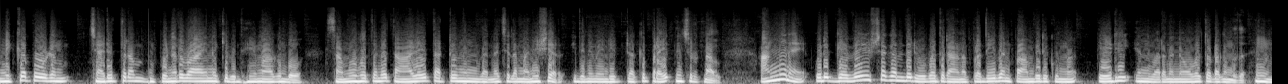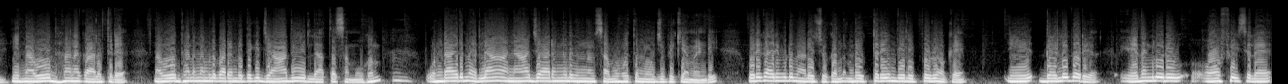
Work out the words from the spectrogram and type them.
മിക്കപ്പോഴും ചരിത്രം പുനർവായനയ്ക്ക് വിധേയമാകുമ്പോൾ സമൂഹത്തിന്റെ താഴെ തട്ടിൽ നിന്ന് തന്നെ ചില മനുഷ്യർ ഇതിനു വേണ്ടിയിട്ടൊക്കെ പ്രയത്നിച്ചിട്ടുണ്ടാവും. അങ്ങനെ ഒരു ഗവേഷകന്റെ രൂപത്തിലാണ് പ്രദീപൻ പാമ്പിരിക്കുന്ന് എരി എന്ന് പറയുന്ന നോവൽ തുടങ്ങുന്നത്. ഈ നവോത്ഥാന കാലത്തിൽ നവോത്ഥാനം നമ്മൾ പറയുമ്പോഴത്തേക്ക് ജാതിയില്ലാത്ത സമൂഹം ഉണ്ടായിരുന്ന എല്ലാ അനാചാരങ്ങളിൽ നിന്നും സമൂഹത്തെ മോചിപ്പിക്കാൻ വേണ്ടി ഒരു കാര്യം കൂടി ആലോചിച്ച് നോക്കാം. നമ്മുടെ ഉത്തരേന്ത്യയിൽ ഇപ്പോഴും ഒക്കെ ഈ ദളിതര് ഏതെങ്കിലും ഒരു ഓഫീസിലെ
